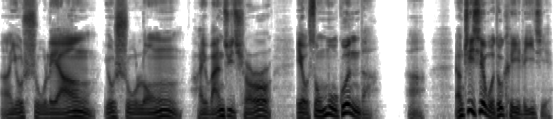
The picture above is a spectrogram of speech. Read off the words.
啊，有鼠粮，有鼠笼，还有玩具球，也有送木棍的。啊，然后这些我都可以理解，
